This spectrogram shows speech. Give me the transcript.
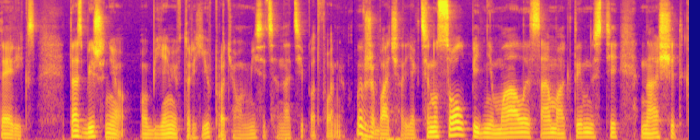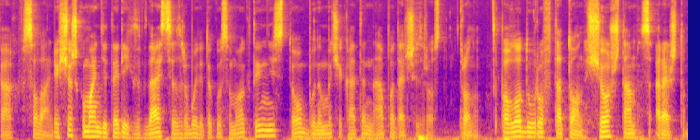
TRX та збільшення об'ємів торгів протягом місяця на цій платформі. Ми вже бачили, як ціну сол піднімали саме активності на щитках в Solana. Якщо ж команді TRX вдасться зробити таку саму активність, то будемо чекати на подальший зрост трону. Павло Дуров та Тон. Що ж там з арештом?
